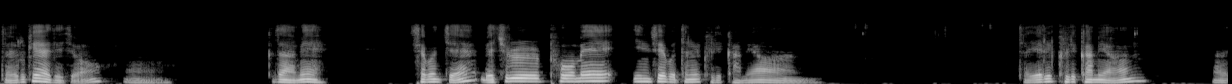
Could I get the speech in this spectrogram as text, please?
자, 이렇게 해야 되죠. 어. 그 다음에 세 번째, 매출 폼의 인쇄 버튼을 클릭하면 자, 얘를 클릭하면 아,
